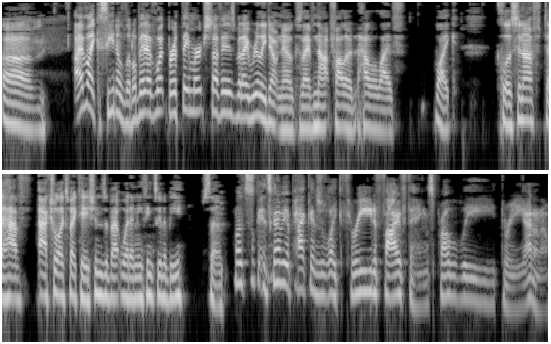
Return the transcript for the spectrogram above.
Um, I've like seen a little bit of what birthday merch stuff is, but I really don't know because I've not followed Hololive like close enough to have actual expectations about what anything's going to be. So Well, it's it's going to be a package of like three to five things, probably three. I don't know.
